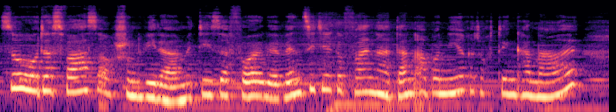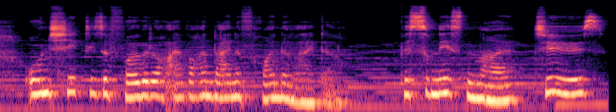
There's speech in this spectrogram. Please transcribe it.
So, das war's auch schon wieder mit dieser Folge. Wenn sie dir gefallen hat, dann abonniere doch den Kanal und schick diese Folge doch einfach an deine Freunde weiter. Bis zum nächsten Mal. Tschüss.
